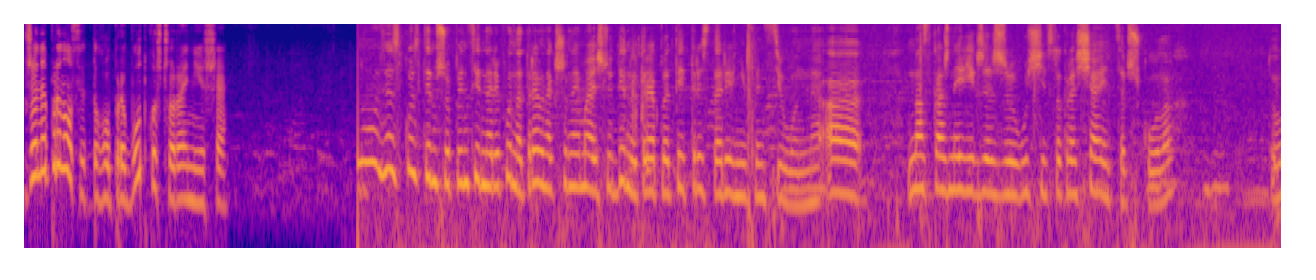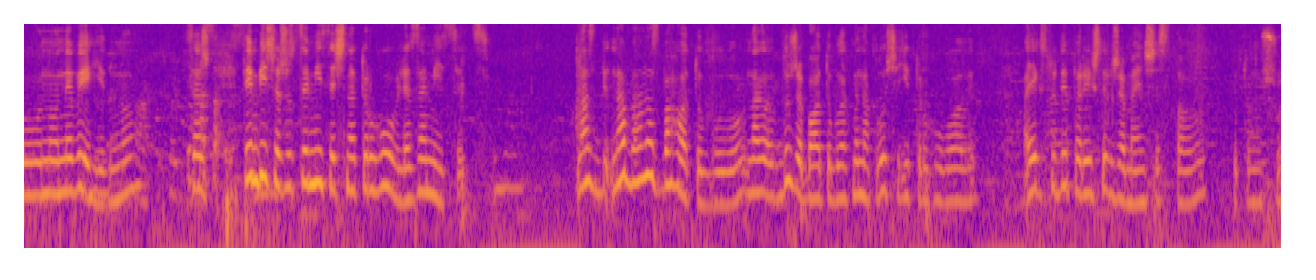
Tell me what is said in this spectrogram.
вже не приносить того прибутку, що раніше. Ну, у зв'язку з тим, що пенсійна реформа, треба, якщо наймаєш людину, треба платити 300 гривень пенсіонне. А в нас кожен рік же ж учнів сокращається в школах, то воно невигідно. Це ж, тим більше, що це місячна торговля за місяць. Нас, на, на нас багато було, на, дуже багато було, як ми на площаді торгували. А як сюди перейшли, вже менше стало, тому що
